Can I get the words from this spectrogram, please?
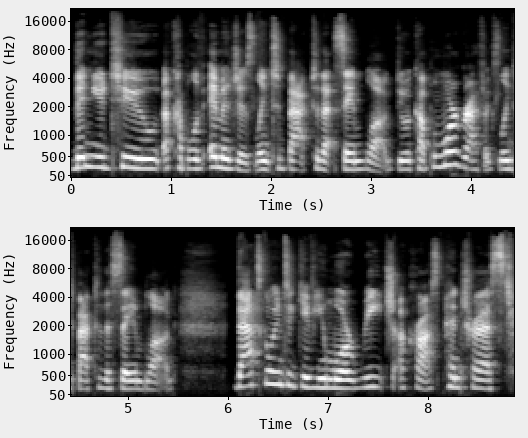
Then you do a couple of images linked back to that same blog. Do a couple more graphics linked back to the same blog. That's going to give you more reach across Pinterest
